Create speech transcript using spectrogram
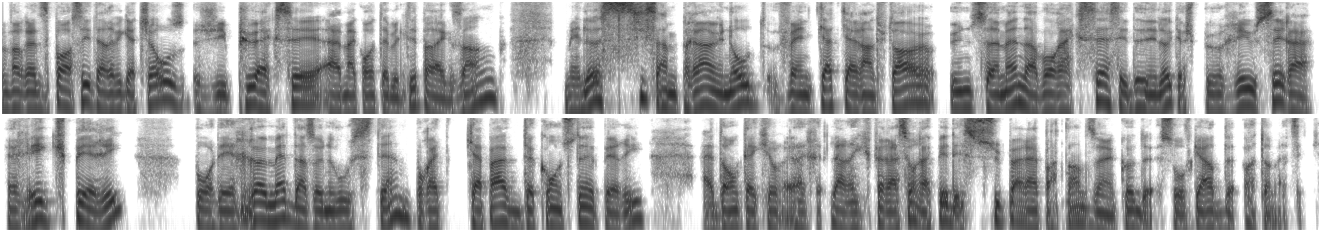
vendredi passé, il est arrivé quelque chose, j'ai plus accès à ma comptabilité, par exemple. Mais là, si ça me prend une autre 24-48 heures, une semaine d'avoir accès à ces données-là que je peux réussir à récupérer, pour les remettre dans un nouveau système, pour être capable de continuer à opérer. Euh, donc, la, récupération rapide est super importante dans un cas de sauvegarde automatique.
